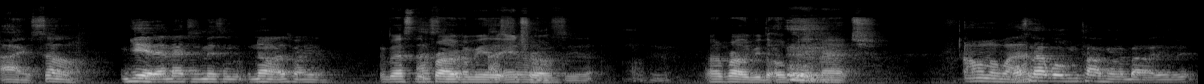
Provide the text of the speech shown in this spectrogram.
right, so Yeah, that match is missing. No, that's right here. That's the, I probably gonna be the still intro. don't see it. That'll probably be the opening match. I don't know why. That's not what we're talking about, is it?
